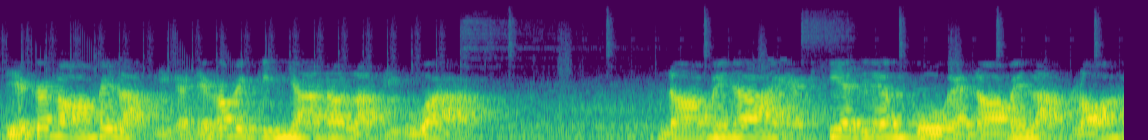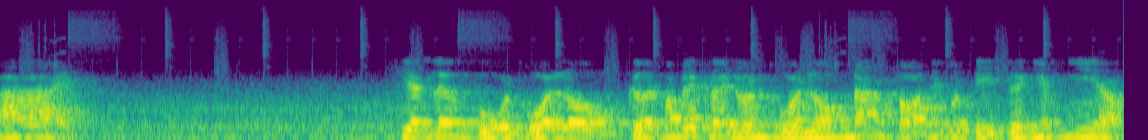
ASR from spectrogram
เดี๋ยวก็นอนไม่หลับอีกอะเดี๋ยวก็ไปกินยานอนหลับอีกว่า นอนไม่ได้ไงเครียดเรื่องกูไงนอนไม่หลับร้องไห้เครียดเรื่องกูทวนลง เกิดมาไม่เคยโดนทวนลงนั่งสอนที่กุฏิตัวเงียบ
